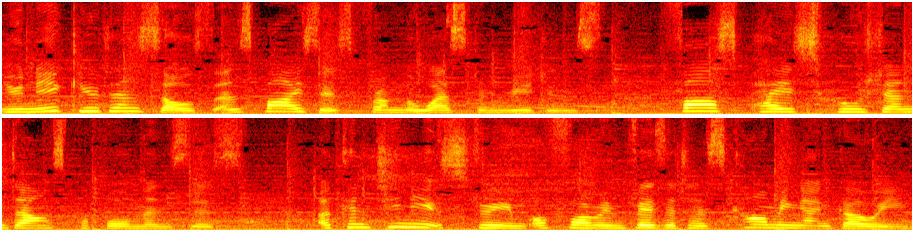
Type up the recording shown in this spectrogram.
unique utensils and spices from the western regions, fast-paced Huxuan dance performances, a continued stream of foreign visitors coming and going.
